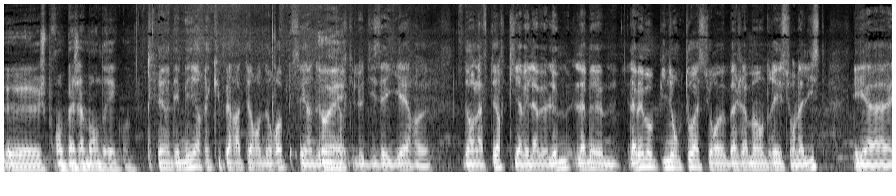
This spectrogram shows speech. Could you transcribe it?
euh, je prends Benjamin André. C'est un des meilleurs récupérateurs en Europe. C'est un auditeur ouais. qui le disait hier euh, dans l'after, qui avait la, le, la, même, la même opinion que toi sur euh, Benjamin André et sur la liste. Et, euh,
